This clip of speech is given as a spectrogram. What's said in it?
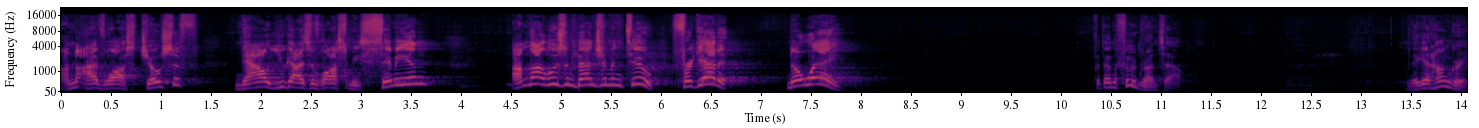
I'm not, I've lost Joseph. Now you guys have lost me, Simeon. I'm not losing Benjamin too. Forget it. No way. But then the food runs out. They get hungry.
